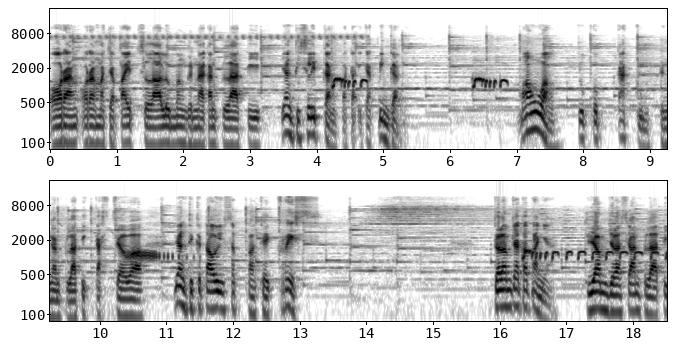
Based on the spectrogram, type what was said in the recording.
orang-orang Majapahit selalu menggunakan belati yang diselipkan pada ikat pinggang. Mawang cukup kagum dengan belati khas Jawa yang diketahui sebagai keris. Dalam catatannya, dia menjelaskan belati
